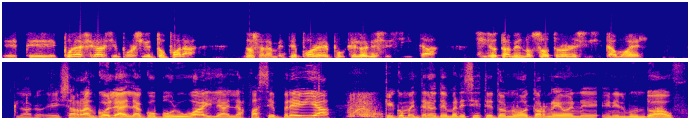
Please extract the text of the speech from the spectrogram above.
este, pueda llegar al 100% para no solamente por él porque lo necesita sino también nosotros lo necesitamos él Claro, eh, ya arrancó la, la Copa Uruguay, la, fase previa. ¿Qué comentario te merece este nuevo torneo en, en el mundo AUF?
